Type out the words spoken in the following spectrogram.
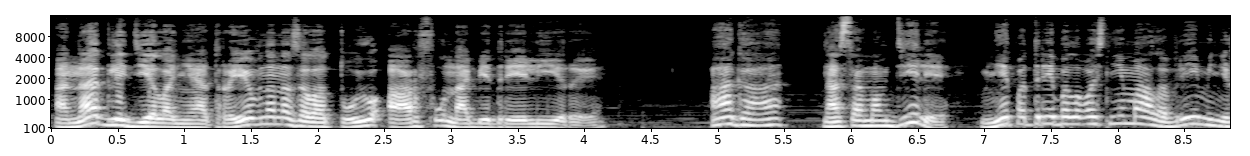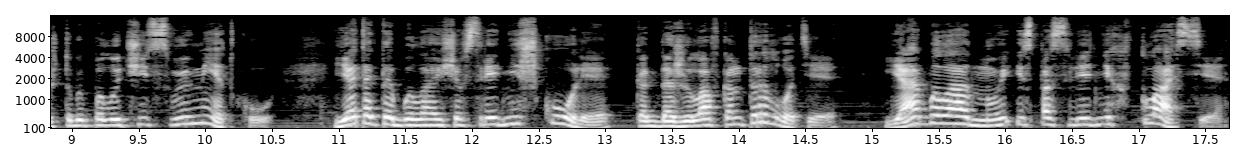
Она глядела неотрывно на золотую арфу на бедре Лиры. «Ага, на самом деле, мне потребовалось немало времени, чтобы получить свою метку. Я тогда была еще в средней школе, когда жила в Контерлоте, я была одной из последних в классе.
